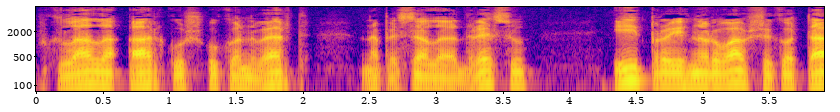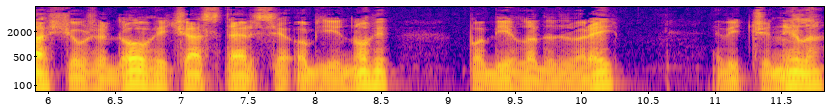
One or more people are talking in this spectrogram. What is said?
вклала аркуш у конверт, написала адресу і, проігнорувавши кота, що вже довгий час терся об її ноги, побігла до дверей, відчинила,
